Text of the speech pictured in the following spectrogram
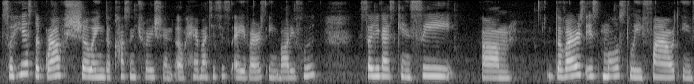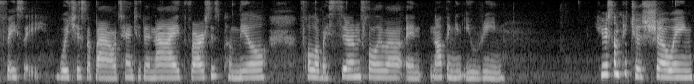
So here's the graph showing the concentration of hepatitis A virus in body fluid. So you guys can see um, the virus is mostly found in feces, which is about 10 to the 9th viruses per mil, followed by serum, saliva, and nothing in urine. Here's some pictures showing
